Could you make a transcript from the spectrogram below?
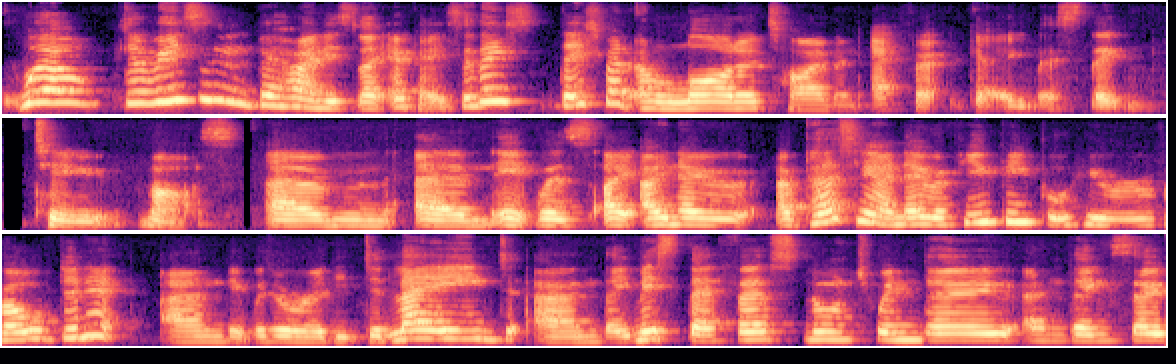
well, the reason behind is like, okay, so they they spent a lot of time and effort getting this thing to Mars. Um, um, it was I, I know uh, personally I know a few people who were involved in it, and it was already delayed, and they missed their first launch window and things. So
